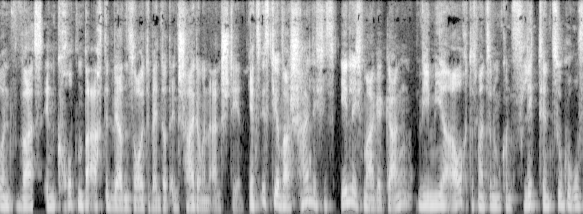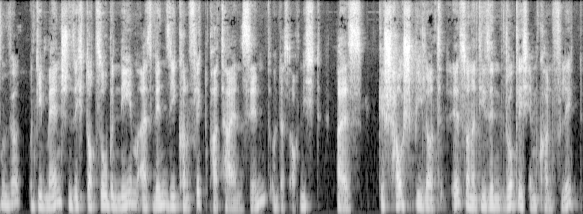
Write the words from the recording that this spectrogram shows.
und was in Gruppen beachtet werden sollte, wenn dort Entscheidungen anstehen. Jetzt ist dir wahrscheinlich es ähnlich mal gegangen, wie mir auch, dass man zu einem Konflikt hinzugerufen wird und die Menschen sich dort so benehmen, als wenn sie Konfliktparteien sind und das auch nicht als geschauspielert ist, sondern die sind wirklich im Konflikt.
